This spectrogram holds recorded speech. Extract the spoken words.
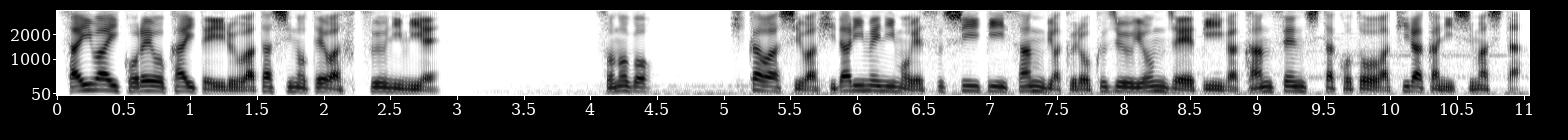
幸いこれを書いている私の手は普通に見え。その後、氷川氏は左目にも SCP-364JP が感染したことを明らかにしました。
